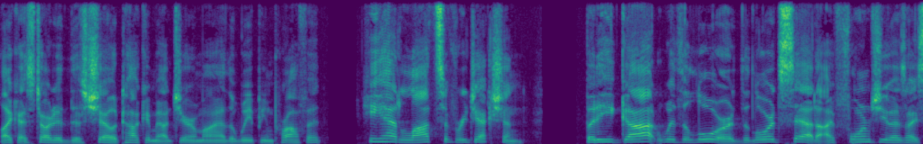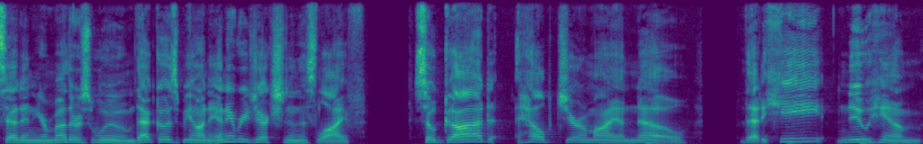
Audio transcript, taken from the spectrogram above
like I started this show talking about Jeremiah, the weeping prophet, he had lots of rejection. But he got with the Lord. The Lord said, I formed you, as I said, in your mother's womb. That goes beyond any rejection in this life. So God helped Jeremiah know that he knew him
